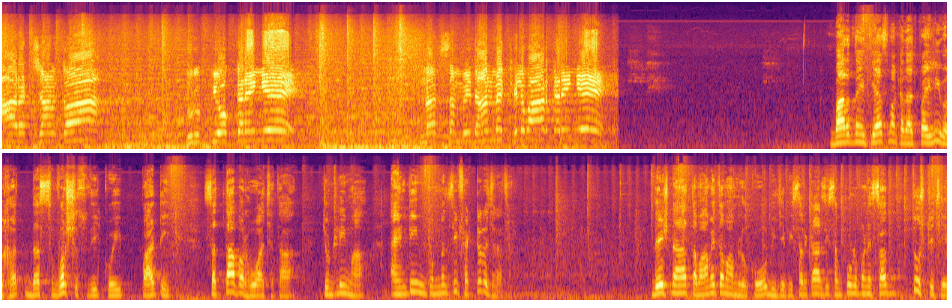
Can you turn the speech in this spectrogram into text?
आरक्षण का दुरुपयोग करेंगे, न संविधान में खिलवाड़ करेंगे। ભારતના ઇતિહાસમાં કદાચ પહેલી વખત દસ વર્ષ સુધી કોઈ પાર્ટી સત્તા પર હોવા છતાં ચૂંટણીમાં એન્ટી ઇન્કમ્બન્સી ફેક્ટર જ નથી. દેશના તમામે તમામ લોકો બીજેપી સરકારથી સંપૂર્ણપણે સંતુષ્ટ છે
